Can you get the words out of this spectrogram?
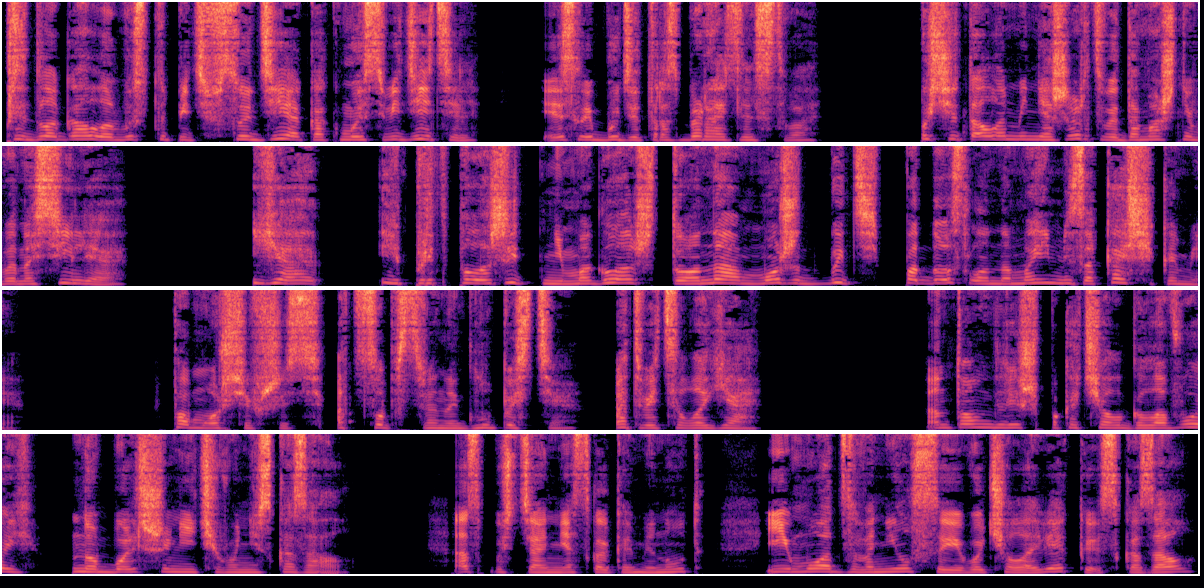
Предлагала выступить в суде как мой свидетель, если будет разбирательство» посчитала меня жертвой домашнего насилия. Я и предположить не могла, что она может быть подослана моими заказчиками. Поморщившись от собственной глупости, ответила я. Антон лишь покачал головой, но больше ничего не сказал. А спустя несколько минут ему отзвонился его человек и сказал,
